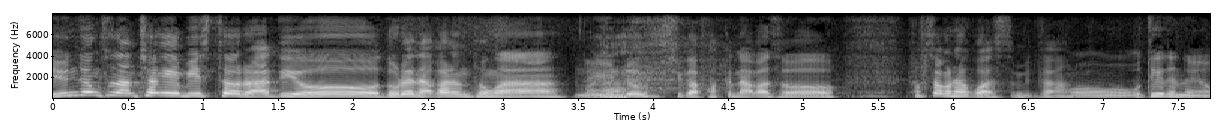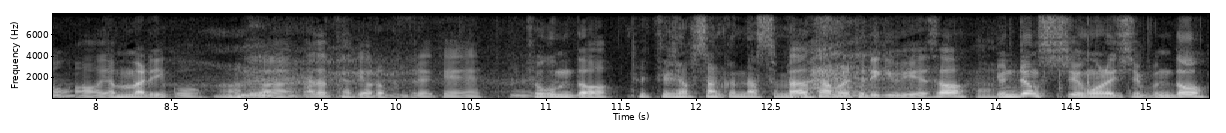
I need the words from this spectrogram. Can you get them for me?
윤정수 남창의 미스터 라디오 노래 나가는 동안 우리 네. 윤정수 씨가 밖에 나가서 협상을 하고 왔습니다. 어, 어떻게 됐나요? 어, 연말이고 우리가 네. 따뜻하게 여러분들에게 조금 더 빅딜 협상 끝났습니다. 따뜻함을 드리기 위해서 윤정수 씨 응원해 주신 분도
